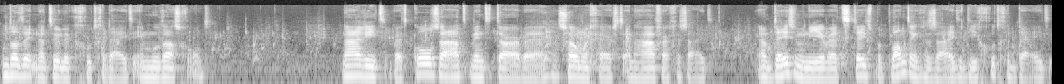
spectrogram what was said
Omdat dit natuurlijk goed gedijt in moerasgrond. Na riet werd koolzaad, wintertarwe, zomergerst en haver gezaaid. En op deze manier werd steeds beplanting gezaaid die goed gedijt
